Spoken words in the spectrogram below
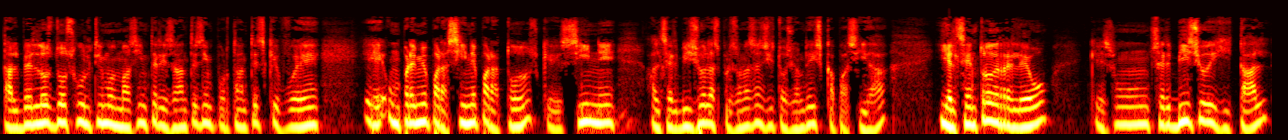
tal vez los dos últimos más interesantes e importantes, que fue eh, un premio para Cine para Todos, que es cine al servicio de las personas en situación de discapacidad, y el Centro de Relevo, que es un servicio digital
